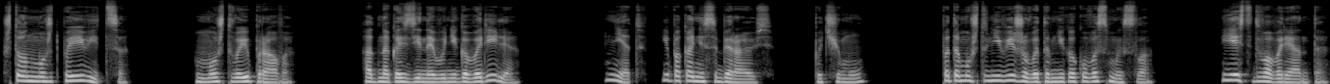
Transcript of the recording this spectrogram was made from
что он может появиться. Может, вы и правы. Однако с Зиной вы не говорили? Нет, и пока не собираюсь. Почему? Потому что не вижу в этом никакого смысла. Есть два варианта.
